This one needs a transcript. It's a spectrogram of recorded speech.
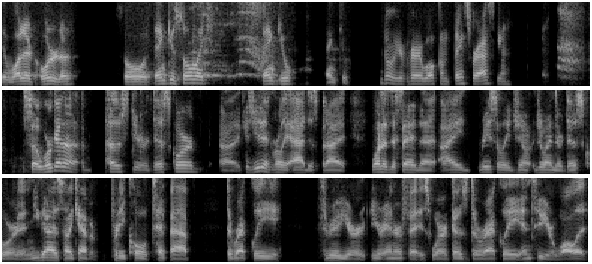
the wallet holder. So thank you so much. Thank you. Thank you. No you're very welcome thanks for asking So we're gonna post your Discord because you didn't really add this, but I wanted to say that I recently jo- joined their Discord, and you guys like have a pretty cool tip app directly through your your interface where it goes directly into your wallet.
